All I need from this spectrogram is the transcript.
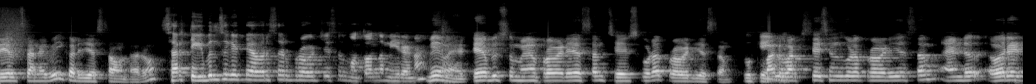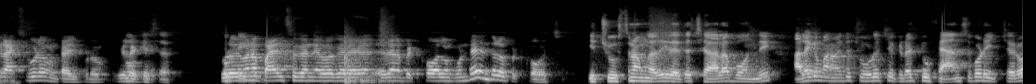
డీల్స్ అనేవి ఇక్కడ చేస్తూ ఉంటారు. సార్ టేబుల్స్ గట్టి ఎవరు సార్ ప్రొవైడ్ చేసేది? మొత్తం అంతా మీరేనా? మేమే. టేబుల్స్ మేము ప్రొవైడ్ చేస్తాం చైర్స్ కూడా ప్రొవైడ్ చేస్తాం. వాళ్ళు వర్క్ స్టేషన్స్ కూడా ప్రొవైడ్ చేస్తాం అండ్ ఎవరీ ట్రాక్స్ కూడా ఉంటాయి ఇప్పుడు వీళ్ళకి. సార్ ఇప్పుడు. ఏమైనా ఫైల్స్ కానీ ఎవరైనా ఏదైనా పెట్టుకోవాలనుకుంటే ఇందులో పెట్టుకోవచ్చు. ఇది చూస్తున్నాం కదా ఇదైతే చాలా బాగుంది. అలాగే మనం అయితే చూడొచ్చు ఇక్కడ టూ ఫ్యాన్స్ కూడా ఇచ్చారు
